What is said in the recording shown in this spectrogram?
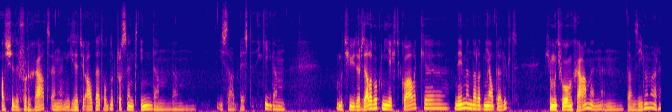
als je ervoor gaat en, en je zet je altijd 100% in, dan, dan, is dat het beste, denk ik. Dan moet je je er zelf ook niet echt kwalijk uh, nemen dat het niet altijd lukt. Je moet gewoon gaan en, en dan zien we maar. Hè.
